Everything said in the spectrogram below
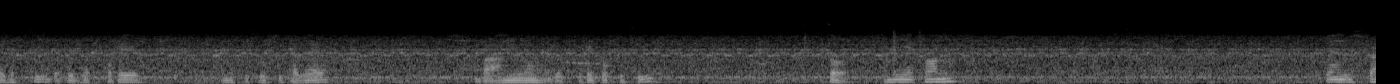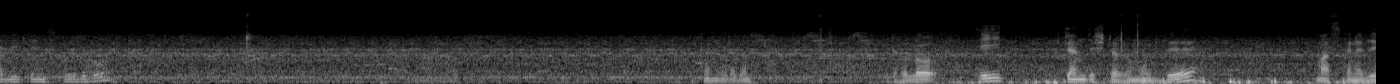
দেখাচ্ছি, যাতে ঝটপটে অনেক কিছু শেখা যায়। বা আমিও ঝটপটে করতেছি। তো আমি এখন ট্রানজিস্টারটি চেঞ্জ করে দেবো। এটা হলো এই ট্রানজিস্টারের মধ্যে মাঝখানে যে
